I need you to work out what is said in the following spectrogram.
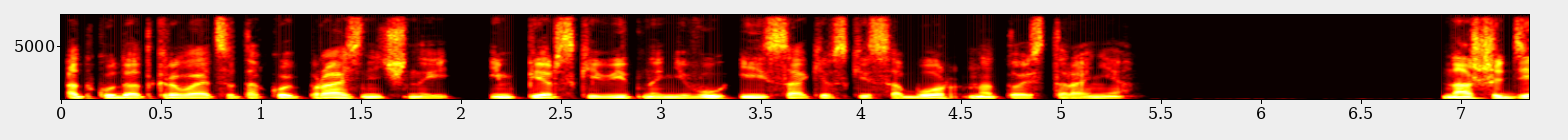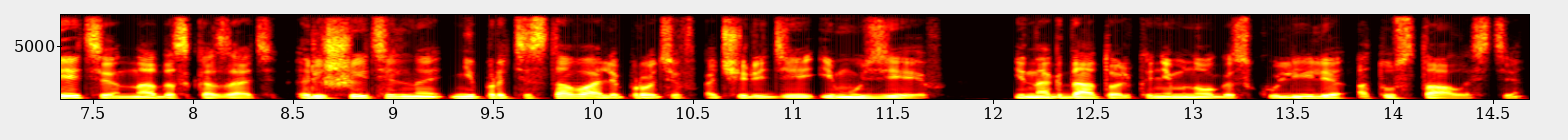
откуда открывается такой праздничный имперский вид на Неву и Исаакиевский собор на той стороне. Наши дети, надо сказать, решительно не протестовали против очередей и музеев, иногда только немного скулили от усталости.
